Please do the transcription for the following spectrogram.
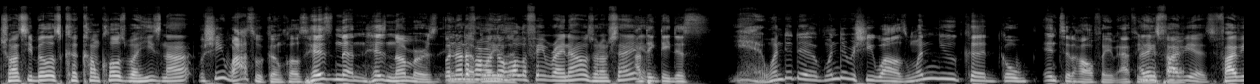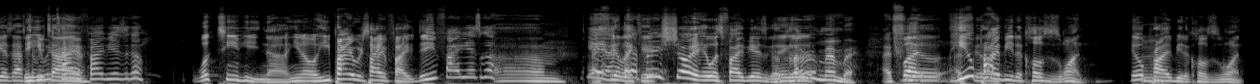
Chauncey Billups could come close, but he's not. Rasheed Wallace would come close. His n- his numbers, But none of the them are in the Hall of Fame right now. Is what I'm saying. I think they just yeah. When did the when did Rasheed Wallace? When you could go into the Hall of Fame after? I think it's five years. Five years after Did he retire five years ago? What team he? Nah, you know he probably retired five. Did he five years ago? Um, yeah, I feel I'm like pretty sure it was five years ago because I it- remember. I feel. But he'll feel probably like- be the closest one. He'll probably be the closest one.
